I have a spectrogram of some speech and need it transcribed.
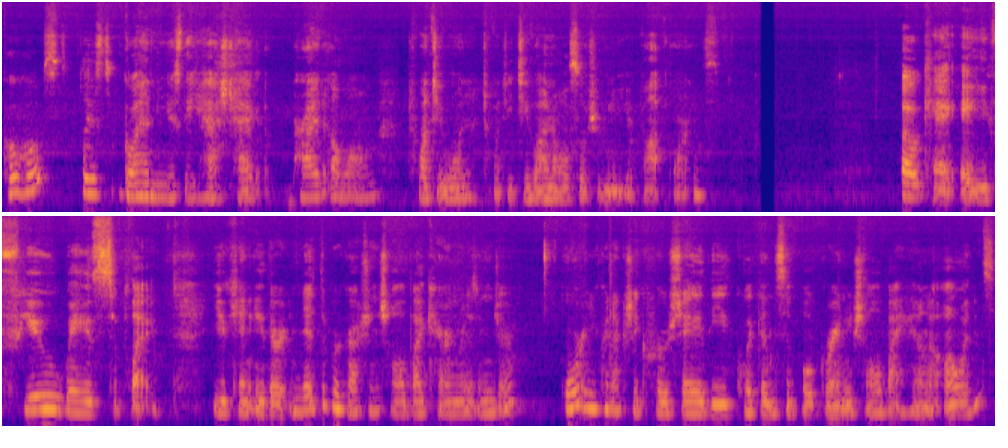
co hosts, please go ahead and use the hashtag PrideAlong2122 on all social media platforms. Okay, a few ways to play. You can either knit the progression shawl by Karen Risinger, or you can actually crochet the quick and simple granny shawl by Hannah Owens.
